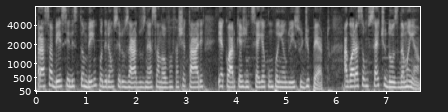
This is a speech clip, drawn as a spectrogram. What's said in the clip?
para saber se eles também poderão ser usados nessa nova faixa etária. E é claro que a gente segue acompanhando isso de perto. Agora são 7h12 da manhã.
